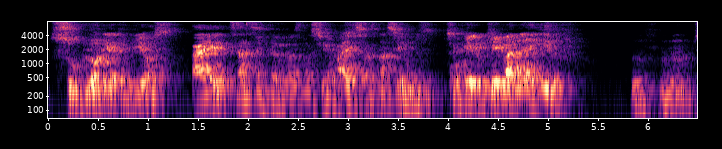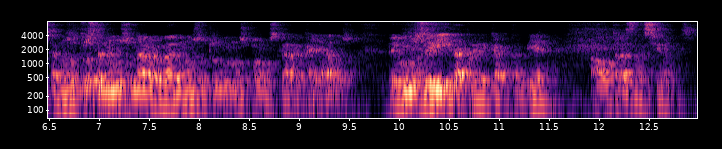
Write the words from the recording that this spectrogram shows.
su gloria de Dios a esas, Entre las naciones. A esas naciones. O sea, que, van a ir. O sea, nosotros tenemos una verdad y nosotros no nos podemos quedar callados. Debemos de ir a predicar también a otras naciones.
